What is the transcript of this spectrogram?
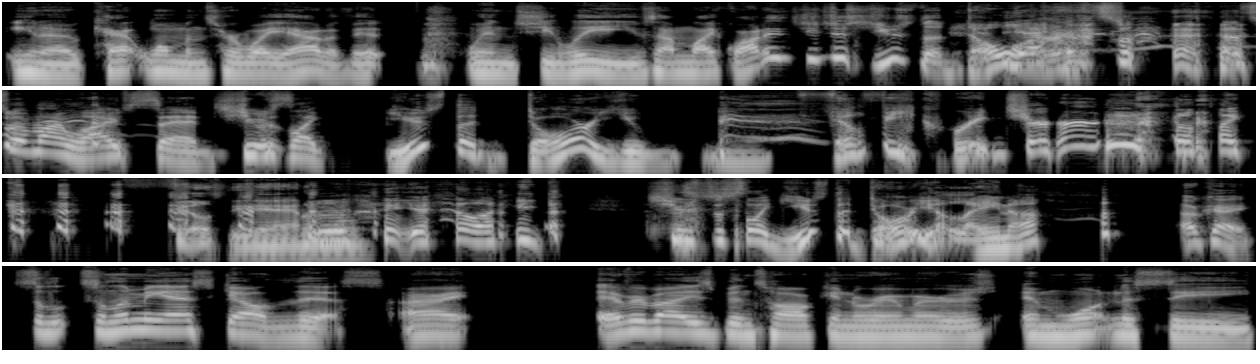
you know, Catwoman's her way out of it when she leaves. I'm like, why didn't you just use the door? Yeah, that's, what, that's what my wife said she was like use the door you filthy creature like Filthy animal. yeah like she was just like use the door yelena Okay, so so let me ask y'all this. All right. Everybody's been talking rumors and wanting to see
